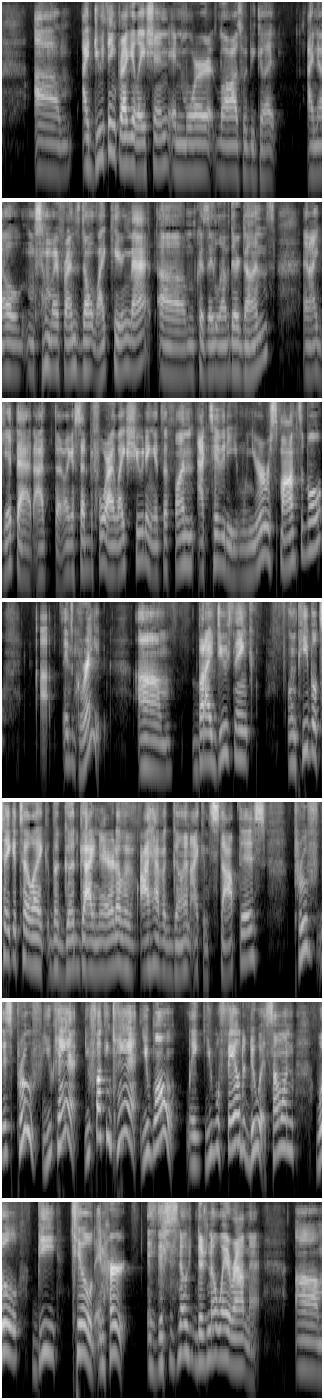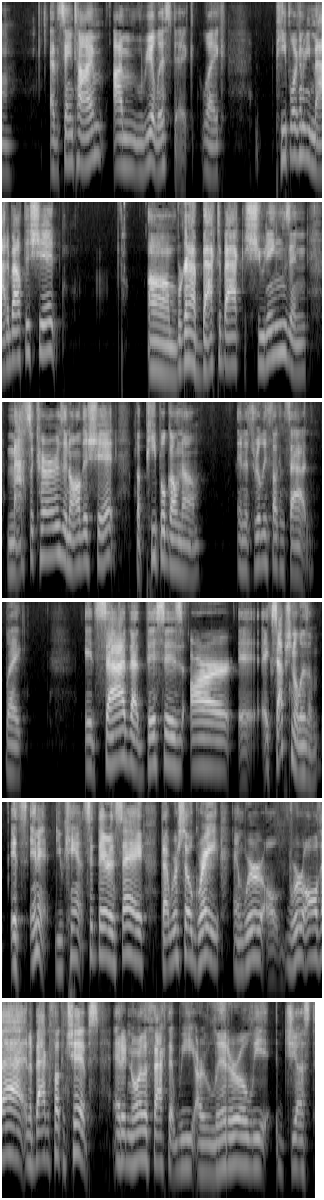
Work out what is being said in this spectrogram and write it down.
Um, I do think regulation and more laws would be good. I know some of my friends don't like hearing that because um, they love their guns, and I get that. I, like I said before, I like shooting. It's a fun activity. When you're responsible, uh, it's great. Um, but I do think when people take it to like the good guy narrative of I have a gun, I can stop this. Proof this proof. You can't. You fucking can't. You won't. Like you will fail to do it. Someone will be killed and hurt. There's just no there's no way around that. Um at the same time, I'm realistic. Like people are going to be mad about this shit. Um, we're gonna have back to back shootings and massacres and all this shit, but people go numb, and it's really fucking sad. Like it's sad that this is our uh, exceptionalism. It's in it. You can't sit there and say that we're so great and we're we're all that in a bag of fucking chips and ignore the fact that we are literally just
